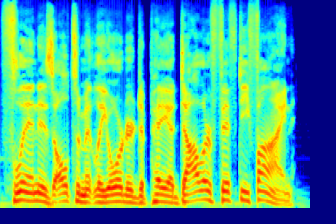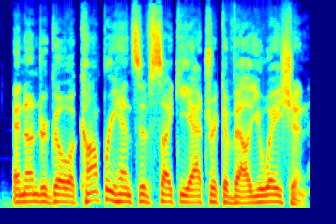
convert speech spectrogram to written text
Flynn is ultimately ordered to pay a $1.50 fine and undergo a comprehensive psychiatric evaluation.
